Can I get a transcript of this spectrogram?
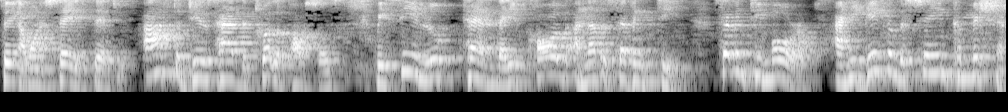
thing I want to say is this. After Jesus had the 12 apostles, we see in Luke 10 that he called another 70, 70 more, and he gave them the same commission.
